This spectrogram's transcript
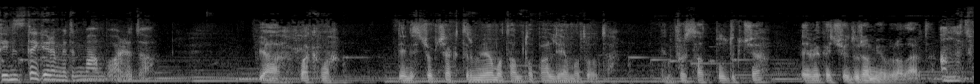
Deniz'i de göremedim ben bu arada. Ya bakma. Deniz çok çaktırmıyor ama tam toparlayamadı o da. Yani fırsat buldukça eve kaçıyor duramıyor buralarda. Anladım.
